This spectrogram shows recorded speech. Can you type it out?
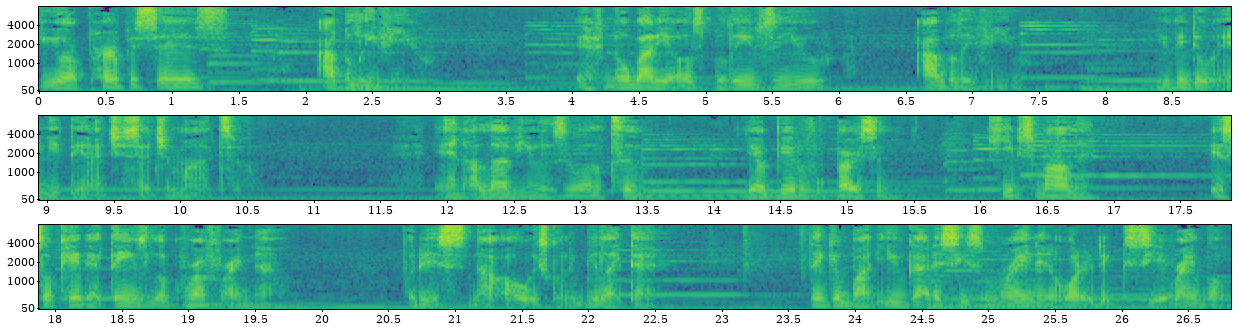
your purpose is, I believe in you. If nobody else believes in you, I believe in you. You can do anything that you set your mind to. And I love you as well too. You're a beautiful person. Keep smiling. It's okay that things look rough right now, but it's not always going to be like that. Think about it. You got to see some rain in order to see a rainbow.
